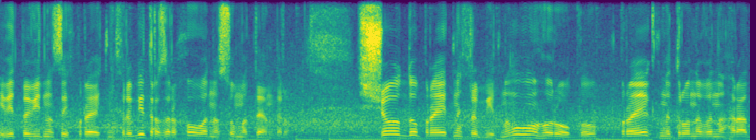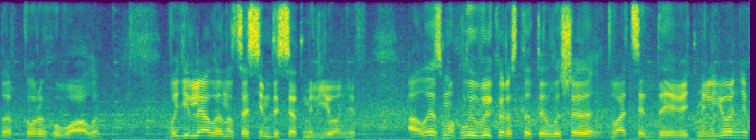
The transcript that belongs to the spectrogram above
і відповідно цих проєктних робіт розрахована сума тендеру. Щодо проєктних робіт, минулого року проєкт метро на Виноградар коригували, виділяли на це 70 мільйонів, але змогли використати лише 29 мільйонів.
